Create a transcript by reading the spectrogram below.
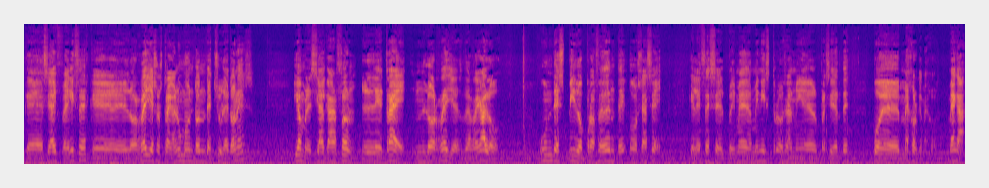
que seáis felices, que los reyes os traigan un montón de chuletones. Y hombre, si al garzón le trae los reyes de regalo un despido procedente, o sea, sé que le cese el primer ministro, o sea, el, presidente, pues mejor que mejor. Venga,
